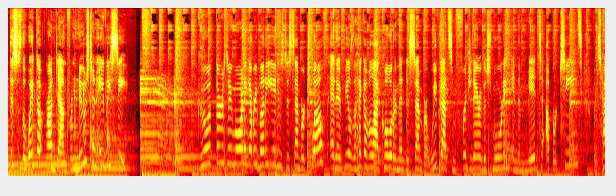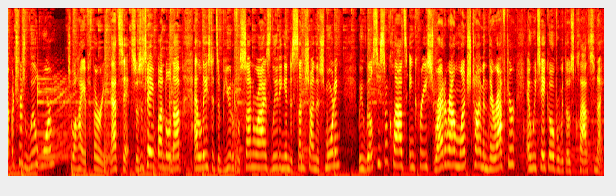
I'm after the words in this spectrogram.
This is the Wake Up Rundown from News 10 ABC. Good Thursday morning, everybody. It is December 12th, and it feels a heck of a lot colder than December. We've got some frigid air this morning in the mid to upper teens, but temperatures will warm to a high of 30. That's it. So stay bundled up. At least it's a beautiful sunrise leading into sunshine this morning. We will see some clouds increase right around lunchtime and thereafter, and we take over with those clouds tonight.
